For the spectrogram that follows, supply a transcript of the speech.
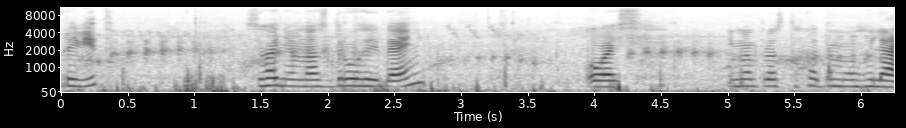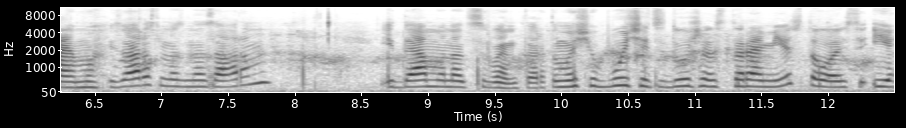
Привіт! Сьогодні у нас другий день. Ось. І ми просто ходимо гуляємо. І зараз ми з Назаром йдемо на цвинтар, тому що Бучиць дуже старе місто. Ось і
